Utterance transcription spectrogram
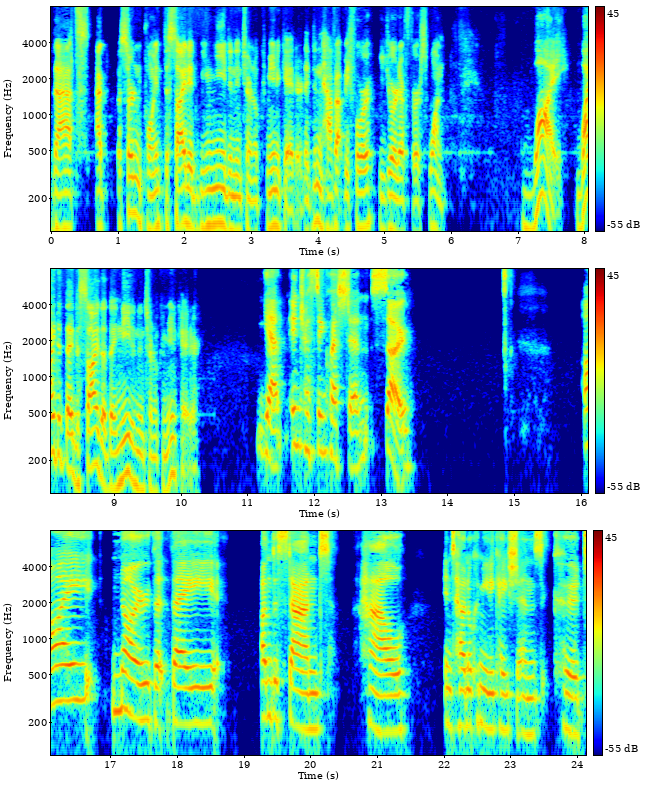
that at a certain point decided we need an internal communicator. They didn't have that before. You're their first one why? Why did they decide that they need an internal communicator? Yeah, interesting question. So, I know that they understand how internal communications could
